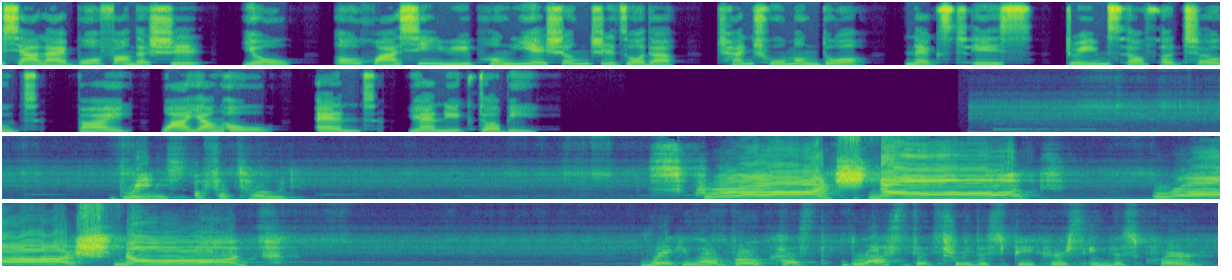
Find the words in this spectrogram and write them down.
接下来播放的是由区华欣与澎叶生制作的《蟾蜍梦多》。Next is Dreams of a Toad by Wa Yang O and Yannick Dauby. Dreams of a Toad. Scratch not, rush not. Regular broadcast blasted through the speakers in the square.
